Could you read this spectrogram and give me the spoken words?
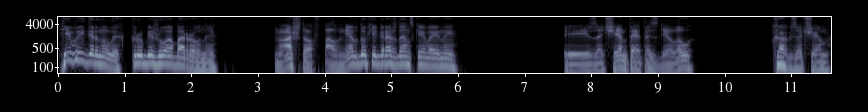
и выдернул их к рубежу обороны. Ну а что, вполне в духе гражданской войны. «И зачем ты это сделал?» «Как зачем?»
